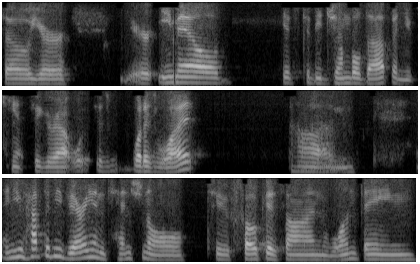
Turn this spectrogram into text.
so your your email gets to be jumbled up and you can't figure out what is what is what. Um, and you have to be very intentional to focus on one thing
